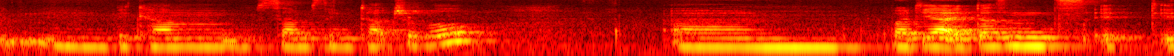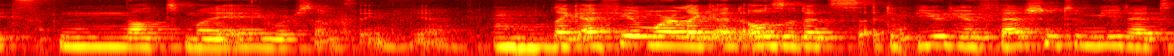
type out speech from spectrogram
mm, become something touchable. Um, but yeah, it doesn't. It it's not my aim or something. Yeah, Mhm. like I feel more like, and also that's the beauty of fashion to me that.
